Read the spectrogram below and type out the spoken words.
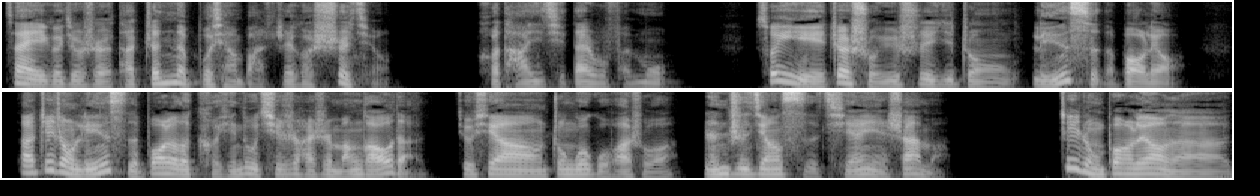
再一个就是他真的不想把这个事情。和他一起带入坟墓，所以这属于是一种临死的爆料。那这种临死爆料的可信度其实还是蛮高的。就像中国古话说“人之将死，其言也善”嘛。这种爆料呢，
